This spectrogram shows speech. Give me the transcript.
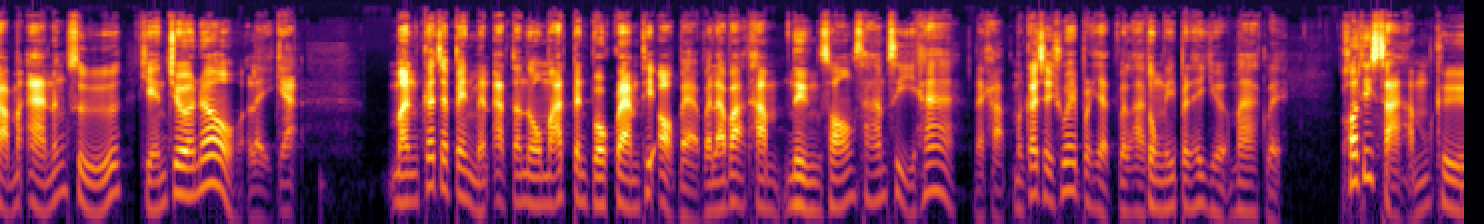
กลับมาอ่านหนังสือ เขียน journal อะไรอย่างเงี้ย มันก็จะเป็นเหมือนอัตโนมัติเป็นโปรแกรมที่ออกแบบไว้แล้วว่าทำหนึ่งสองสามสี่ห้านะครับมันก็จะช่วยประหยัดเวลาตรงนี้ไปได้เยอะมากเลย ข้อที่ 3 คือ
